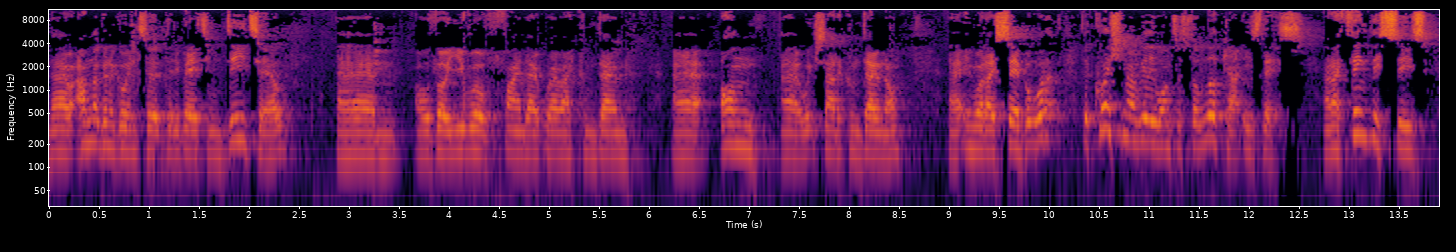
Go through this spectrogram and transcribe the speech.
now, I'm not going to go into the debate in detail, um, although you will find out where I come down uh, on uh, which side I come down on uh, in what I say. But what, the question I really want us to look at is this, and I think this is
